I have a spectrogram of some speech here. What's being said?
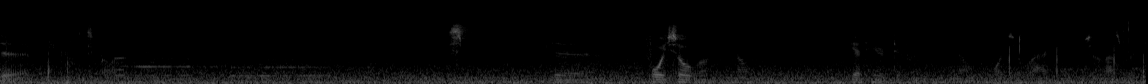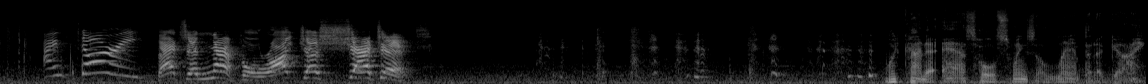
the, it called? The voiceover, you know, get here different, you know, voiceover acting, so that's pretty cool. I'm sorry! That's enough, all right? Just shut it! What kind of asshole swings a lamp at a guy?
